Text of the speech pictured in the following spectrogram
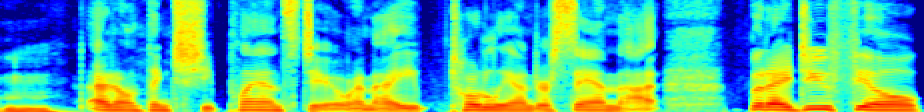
Mm. I don't think she plans to, and I totally understand that. But I do feel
